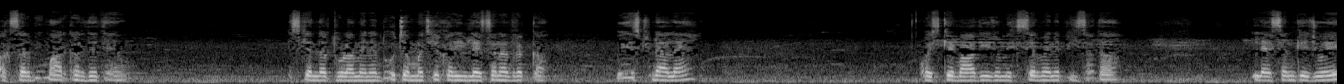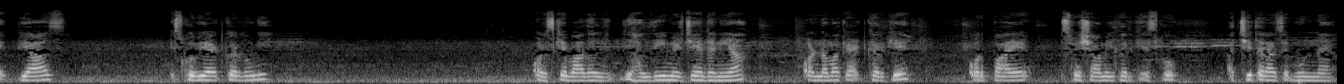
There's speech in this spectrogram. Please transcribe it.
अक्सर बीमार कर देते हैं। इसके अंदर थोड़ा मैंने दो चम्मच के करीब लहसुन अदरक का पेस्ट डाला है। और इसके बाद ये जो मिक्सर मैंने पीसा था, लहसुन के जो है प्याज, इसको भी ऐड कर दूँगी। और इसके बाद हल्दी हल्दी, मिर्चें, धनिया और नमक ऐड करके और पाए इसमें शामिल करके इसको अच्छी तरह से भूनना है।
